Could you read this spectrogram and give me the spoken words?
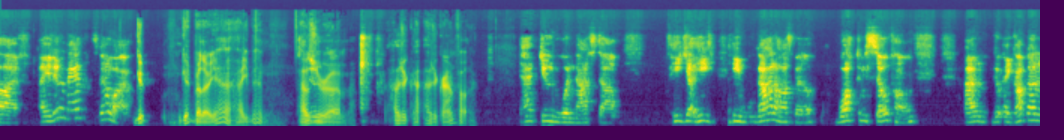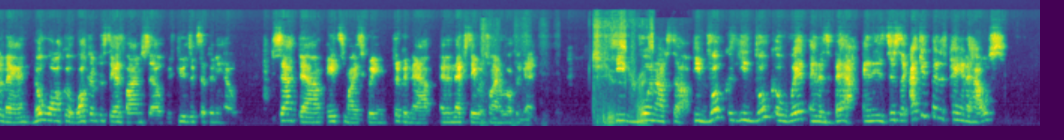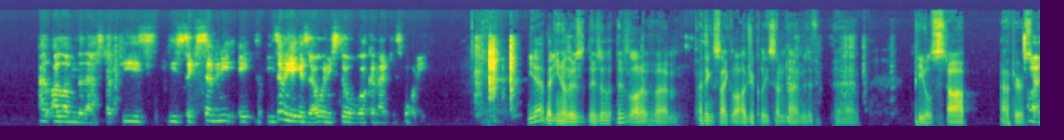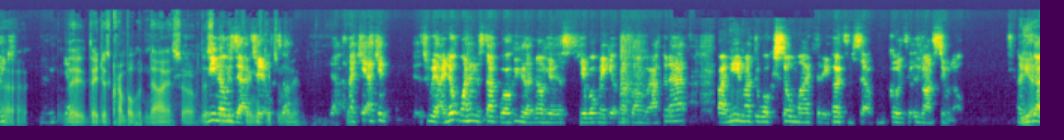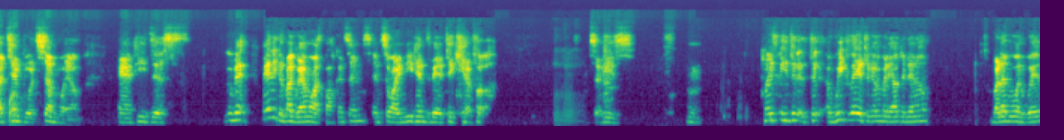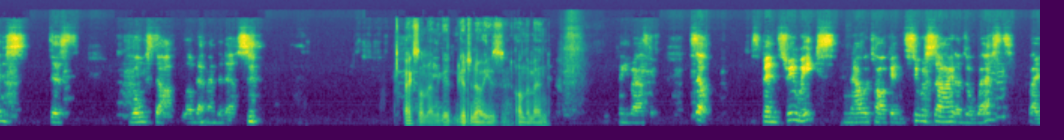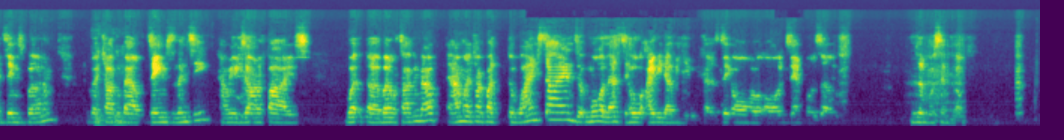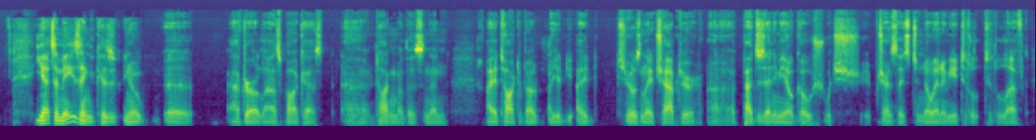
alive. How you doing, man? It's been a while. Good, good brother. Yeah, how you been? How's your um, how's your how's your grandfather? That dude would not stop. He got, he he got out of hospital, walked himself home, out of, got out of the van, no walker, walked up the stairs by himself, refused to accept any help. Sat down, ate some ice cream, took a nap, and the next day was flying work again. Jesus he Christ. would not stop. He broke he broke a rib in his back, and he's just like I can finish paying the house. I, I love him to death, but he's he's like 78, he's 78 years old, and he's still working like he's 40. Yeah, but you know, there's there's a there's a lot of um, I think psychologically sometimes if uh, people stop after Oh, uh, Yeah. they they just crumble and die. So this He knows that too, him so. living. Yeah, I can't. I can't It's weird. I don't want him to stop working because I know he just, he won't make it much longer after that. But I need him not to work so much that he hurts himself. Goes is on Suno. And he's Yeah, got a well- temper somewhere, and he just mainly because my grandma has Parkinson's, and so I need him to be able to take care of her. Mhm. So he's. Hmm. He, took, it- took a week later. Took everybody out to dinner, but everyone wins. Just won't stop. Love that man to death. Excellent, man. Good good to know he's on the mend. Thank you for asking. So, it's been three weeks. Now we're talking Suicide of the West by James Burnham. We're going to talk Mhm. about James Lindsay, how he exonifies what uh, Burnham was talking about. And I'm going to talk about the Weinsteins, more or less the whole IDW, because they all are all examples of liberal syndrome. Yeah, it's amazing because you know uh, after our last podcast uh, talking about this, and then I had talked about I had I had chosen the chapter uh, "Pas des ennemis à gauche," which translates to "No enemy to the to the left,"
